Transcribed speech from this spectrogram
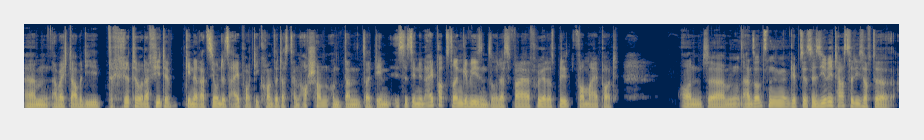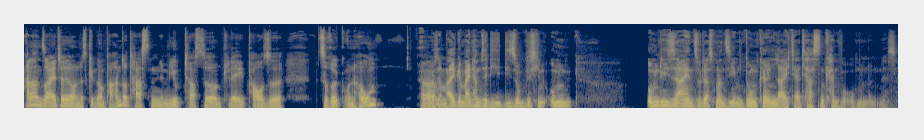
Ähm, aber ich glaube, die dritte oder vierte Generation des iPod, die konnte das dann auch schon und dann seitdem ist es in den iPods drin gewesen. So, das war früher das Bild vom iPod. Und ähm, ansonsten gibt's jetzt eine Siri-Taste, die ist auf der anderen Seite und es gibt noch ein paar andere Tasten, eine Mute-Taste und Play, Pause, zurück und Home. Also ähm, also allgemein haben sie die, die so ein bisschen um, umdesignt, so dass man sie im Dunkeln leichter ertasten kann, wo oben und unten ist.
